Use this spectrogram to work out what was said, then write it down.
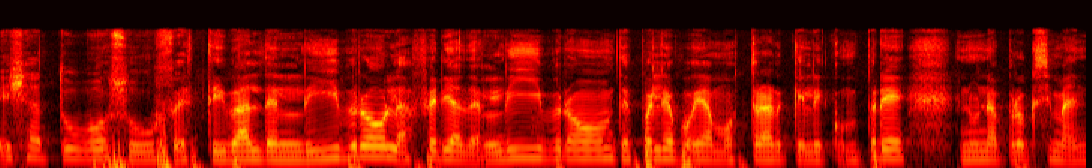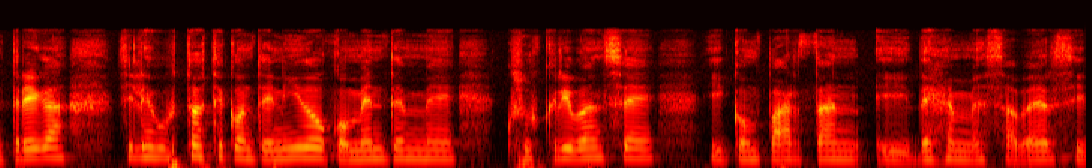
Ella tuvo su festival del libro, la feria del libro. Después les voy a mostrar qué le compré en una próxima entrega. Si les gustó este contenido, coméntenme, suscríbanse y compartan y déjenme saber si,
